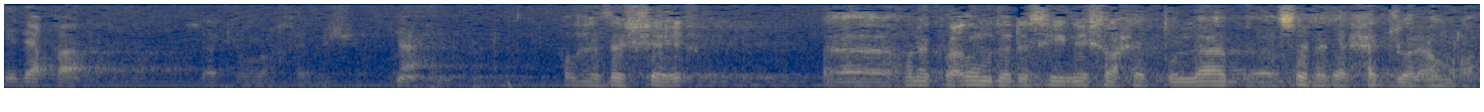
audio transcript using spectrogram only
إذا قال. جزاك الله خير الشيخ نعم. فضيلة الشيخ آه، هناك بعض المدرسين يشرح للطلاب صفة الحج والعمرة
